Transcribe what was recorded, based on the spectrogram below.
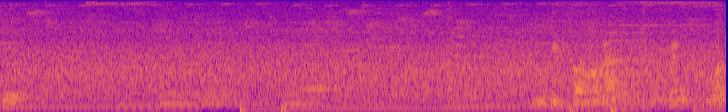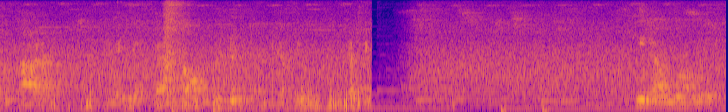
ที่ยี่สิบสองแล้วนะเป็นงวดสุดท้ายแล้วได้เจ็ดแสนสองจะสิบจะสิบที่เรามองไม่เห็น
